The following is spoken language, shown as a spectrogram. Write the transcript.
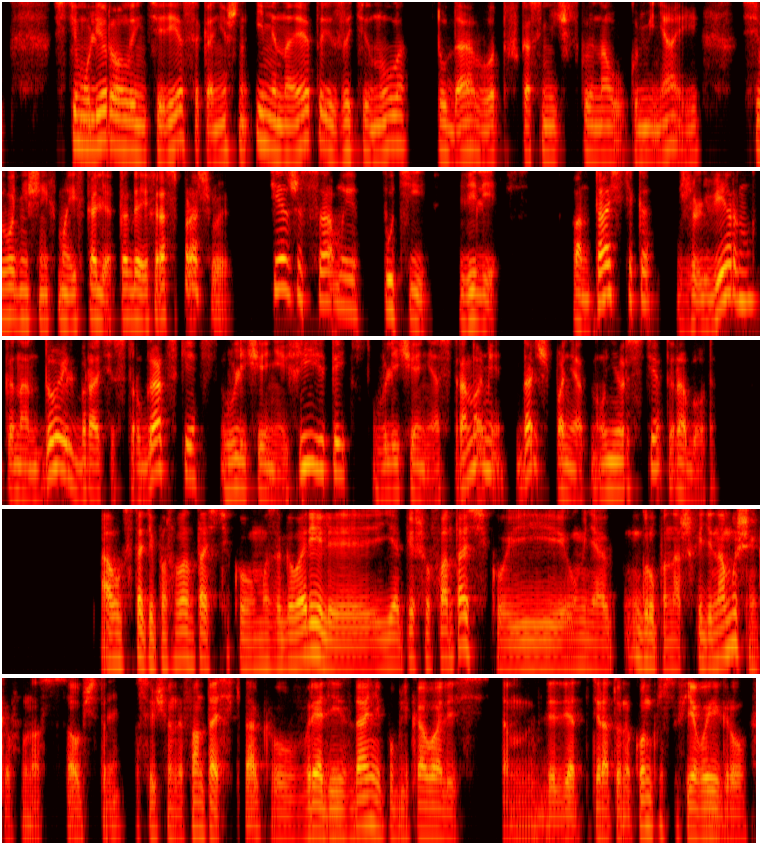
стимулировало интерес, и, конечно, именно это и затянуло туда, вот в космическую науку меня и сегодняшних моих коллег. Когда их расспрашиваю, те же самые пути вели. Фантастика, Жюль Верн, Конан Дойль, братья Стругацкие, увлечение физикой, увлечение астрономией. Дальше понятно, университет и работа. А вот, кстати, про фантастику мы заговорили. Я пишу фантастику, и у меня группа наших единомышленников, у нас сообщество, да. посвященное фантастике. Так, в ряде изданий публиковались, там ряд литературных конкурсов я выиграл.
